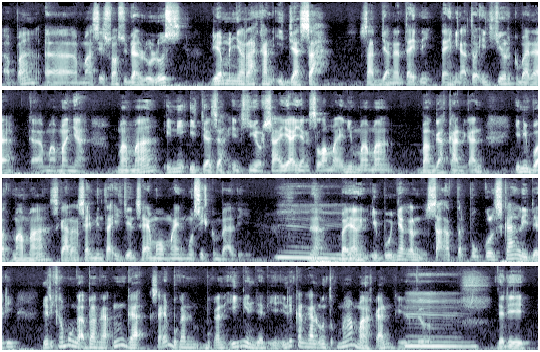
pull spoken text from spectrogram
apa uh, mahasiswa sudah lulus dia menyerahkan ijazah sarjana teknik teknik atau insinyur kepada uh, mamanya mama ini ijazah insinyur saya yang selama ini mama banggakan kan. Ini buat mama, sekarang saya minta izin saya mau main musik kembali. Hmm. Nah, bayangin ibunya kan sangat terpukul sekali. Jadi jadi kamu nggak bangga? Enggak, saya bukan bukan ingin jadi ini kan kan untuk mama kan gitu. Hmm. Jadi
